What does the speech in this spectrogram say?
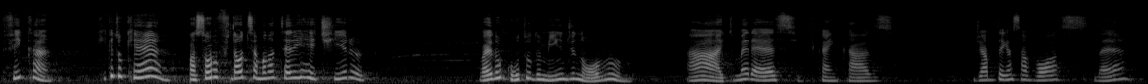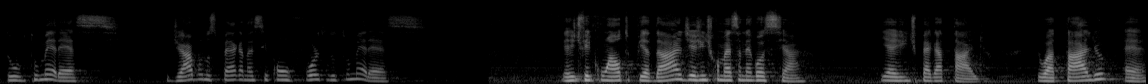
Fica. O que, que tu quer? Passou o final de semana inteiro em retiro. Vai no culto domingo de novo. Ah, tu merece ficar em casa. O diabo tem essa voz, né? Do tu merece. O diabo nos pega nesse conforto do tu merece. E a gente vem com autopiedade e a gente começa a negociar. E aí a gente pega atalho. E o atalho é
